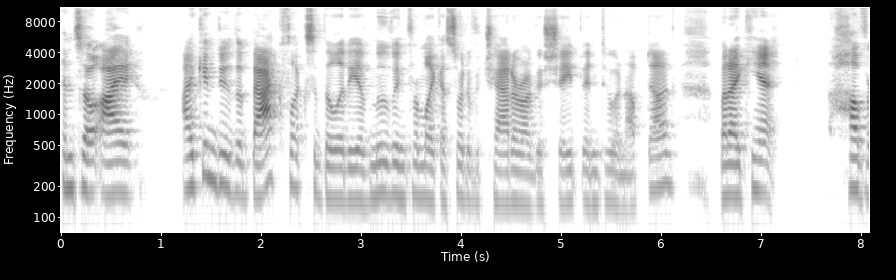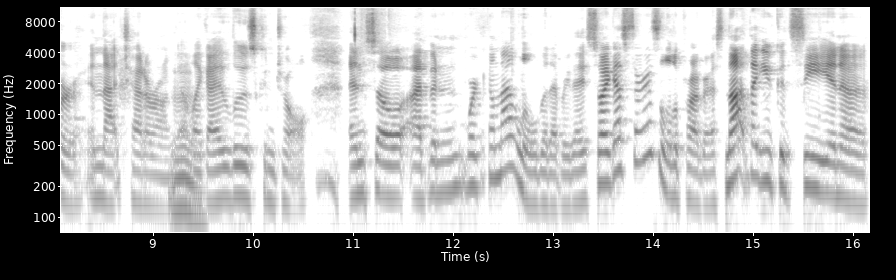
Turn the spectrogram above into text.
And so I I can do the back flexibility of moving from like a sort of a chaturanga shape into an up dog, but I can't hover in that chaturanga. Mm. Like I lose control. And so I've been working on that a little bit every day. So I guess there is a little progress. Not that you could see in a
